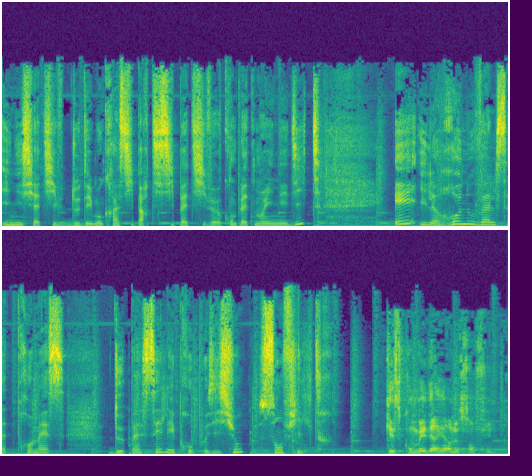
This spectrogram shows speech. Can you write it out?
initiative de démocratie participative complètement inédite et il renouvelle cette promesse de passer les propositions sans filtre. Qu'est-ce qu'on met derrière le sans filtre?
